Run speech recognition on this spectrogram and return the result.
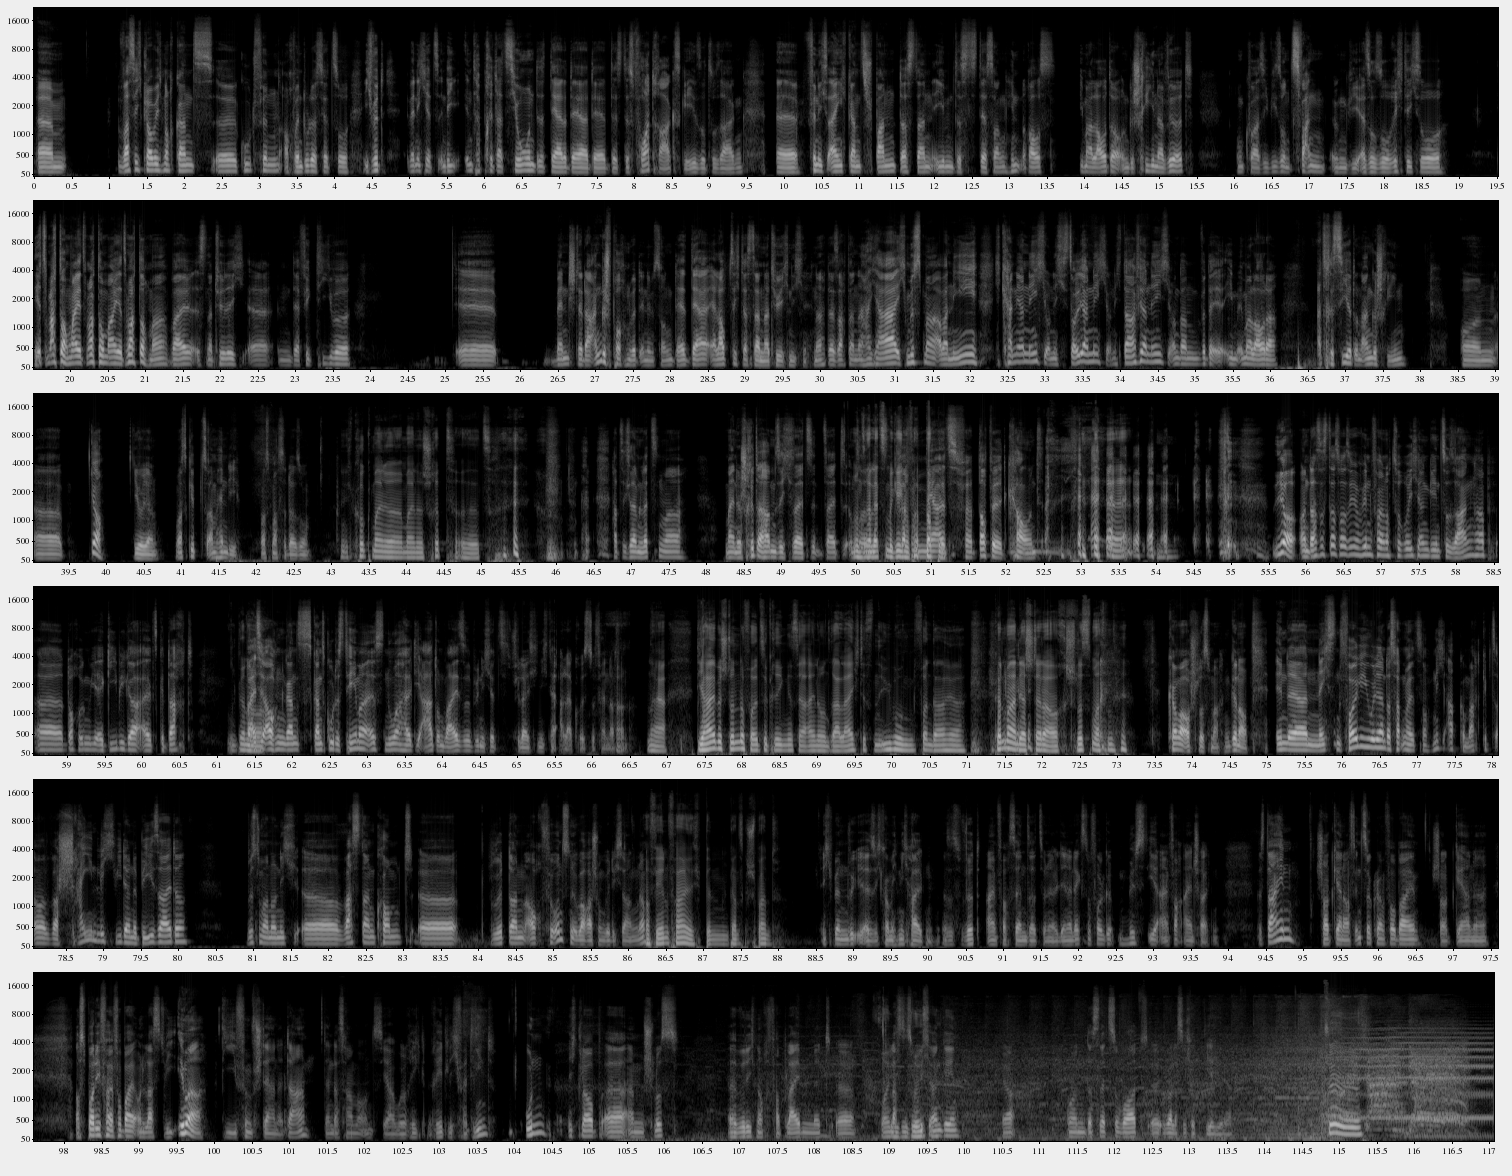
Ähm, was ich, glaube ich, noch ganz äh, gut finde, auch wenn du das jetzt so, ich würde, wenn ich jetzt in die Interpretation der, der, der, des, des Vortrags gehe, sozusagen, äh, finde ich es eigentlich ganz spannend, dass dann eben das, der Song hinten raus immer lauter und geschriener wird und quasi wie so ein Zwang irgendwie, also so richtig so jetzt mach doch mal, jetzt mach doch mal, jetzt mach doch mal, weil es natürlich äh, der fiktive äh, Mensch, der da angesprochen wird in dem Song, der, der erlaubt sich das dann natürlich nicht. Ne? Der sagt dann, ah, ja, ich müsste mal, aber nee, ich kann ja nicht und ich soll ja nicht und ich darf ja nicht. Und dann wird er ihm immer lauter adressiert und angeschrien. Und äh, ja, Julian, was gibt's am Handy? Was machst du da so? Ich gucke meine, meine Schritt. Äh, Hat sich dem letzten Mal meine Schritte haben sich seit, seit unserer letzten Begegnung verdoppelt. mehr als verdoppelt, Count. ja, und das ist das, was ich auf jeden Fall noch zu ruhig angehen zu sagen habe. Äh, doch irgendwie ergiebiger als gedacht. Genau. Weil es ja auch ein ganz, ganz gutes Thema ist, nur halt die Art und Weise bin ich jetzt vielleicht nicht der allergrößte Fan davon. Ja. Naja, die halbe Stunde voll zu kriegen ist ja eine unserer leichtesten Übungen, von daher können wir an der Stelle auch Schluss machen. Können wir auch Schluss machen, genau. In der nächsten Folge, Julian, das hatten wir jetzt noch nicht abgemacht, gibt es aber wahrscheinlich wieder eine B-Seite. Wissen wir noch nicht, äh, was dann kommt. Äh, wird dann auch für uns eine Überraschung, würde ich sagen. Ne? Auf jeden Fall, ich bin ganz gespannt. Ich bin wirklich, also ich kann mich nicht halten. Es wird einfach sensationell. In der nächsten Folge müsst ihr einfach einschalten. Bis dahin, schaut gerne auf Instagram vorbei, schaut gerne auf Spotify vorbei und lasst wie immer die fünf Sterne da, denn das haben wir uns ja wohl redlich verdient. Und ich glaube, äh, am Schluss äh, würde ich noch verbleiben mit äh, Lass es ruhig angehen. Ja. Und das letzte Wort äh, überlasse ich jetzt dir, Julia. Tschüss.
